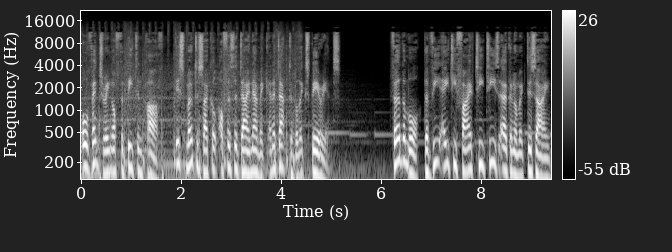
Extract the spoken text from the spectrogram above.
or venturing off the beaten path, this motorcycle offers a dynamic and adaptable experience. Furthermore, the V85 TT's ergonomic design,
